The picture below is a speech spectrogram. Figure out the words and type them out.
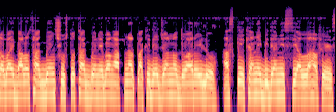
সবাই ভালো থাকবেন, সুস্থ থাকবেন এবং আপনার পাখিদের জন্য দোয়া রইল। আজকে এখানে বিদায় নিচ্ছি। আল্লাহ হাফেজ।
